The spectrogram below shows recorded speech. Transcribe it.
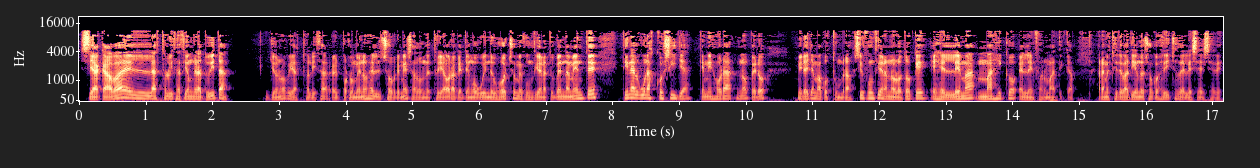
se acaba la actualización gratuita. Yo no voy a actualizar, por lo menos el sobremesa donde estoy ahora, que tengo Windows 8, me funciona estupendamente. Tiene algunas cosillas que mejorar, ¿no? Pero mira, ya me he acostumbrado. Si funciona, no lo toque. Es el lema mágico en la informática. Ahora me estoy debatiendo eso que os he dicho del SSD.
